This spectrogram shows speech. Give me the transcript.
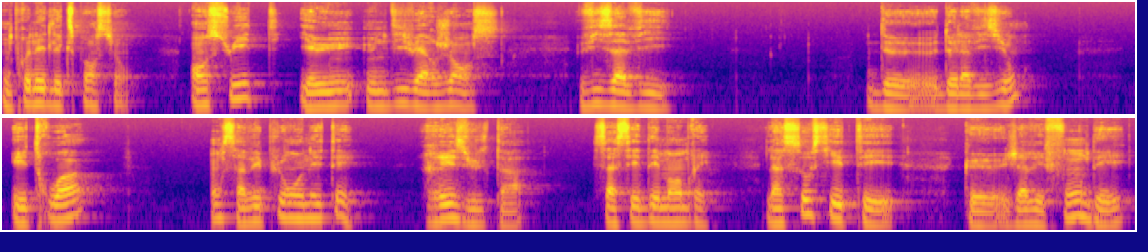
on prenait de l'expansion. Ensuite, il y a eu une divergence vis-à-vis de, la vision. Et trois, on savait plus où on était. Résultat, ça s'est démembré. La société que j'avais fondée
